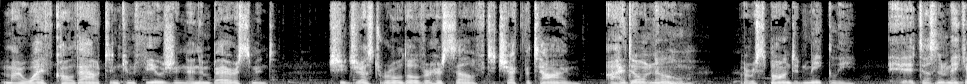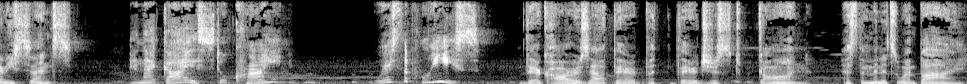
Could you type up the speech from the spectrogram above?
My wife called out in confusion and embarrassment. She just rolled over herself to check the time. I don't know, I responded meekly. It doesn't make any sense. And that guy is still crying? Where's the police? Their car is out there, but they're just gone. As the minutes went by,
